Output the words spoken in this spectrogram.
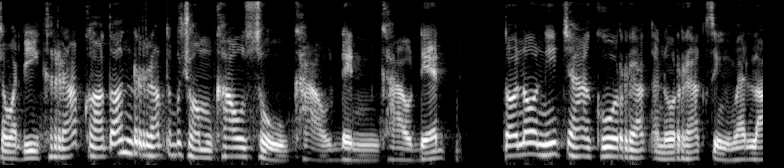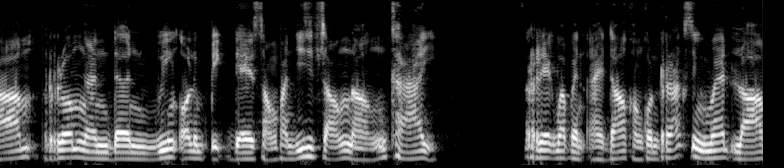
สวัสดีครับ ขอต้อนรับท่านผู้ชมเข้าสู่ข่าวเด่นข่าวเด็ดตโน่นิจาคู่รักอนุรักษ์สิ่งแวดล้อม ร่วมงานเดินวิ่งโอลิมปิกเดย์ 2022 หนองคาย เรียกว่าเป็นไอดอลของคนรักสิ่งแวดล้อม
